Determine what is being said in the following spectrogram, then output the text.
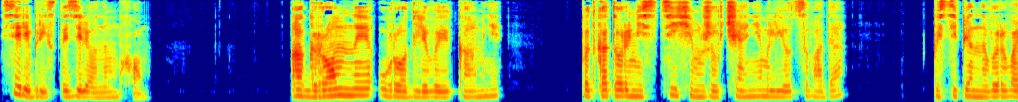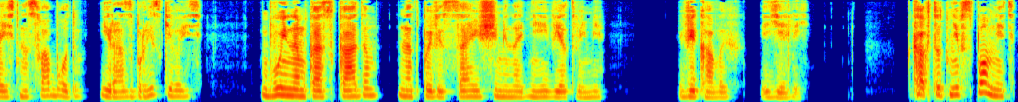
серебристо-зеленым мхом. Огромные уродливые камни, под которыми с тихим журчанием льется вода, постепенно вырываясь на свободу и разбрызгиваясь буйным каскадом над повисающими над ней ветвями вековых елей. Как тут не вспомнить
